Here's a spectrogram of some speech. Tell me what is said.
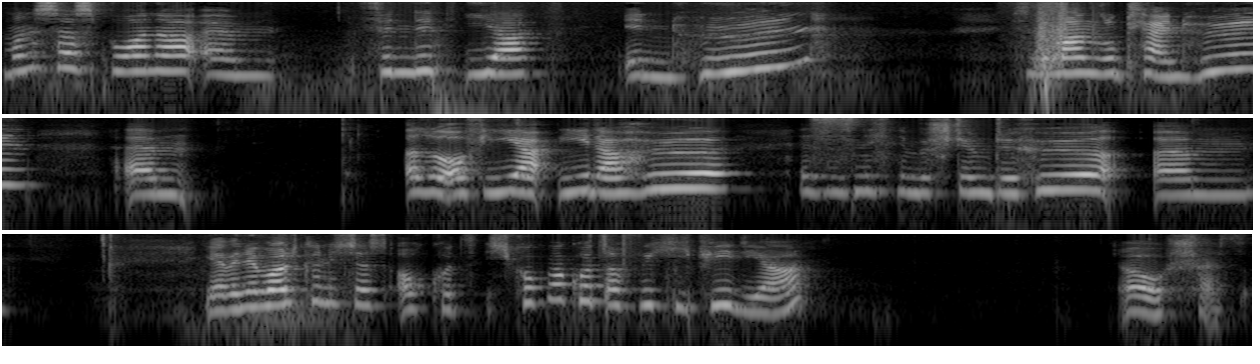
Monster Spawner ähm, findet ihr in Höhlen. Die sind immer in so kleinen Höhlen. Ähm, also auf je jeder Höhe ist es nicht eine bestimmte Höhe. Ähm, ja, wenn ihr wollt, könnte ich das auch kurz. Ich gucke mal kurz auf Wikipedia. Oh, scheiße.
